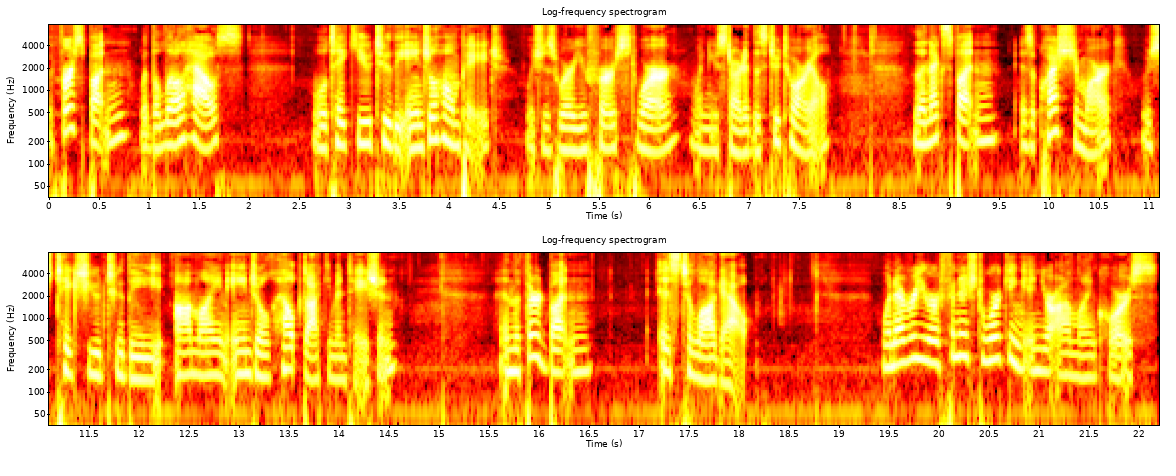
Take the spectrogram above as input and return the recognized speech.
The first button with the little house will take you to the Angel homepage, which is where you first were when you started this tutorial. The next button is a question mark, which takes you to the online Angel help documentation. And the third button is to log out. Whenever you are finished working in your online course,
